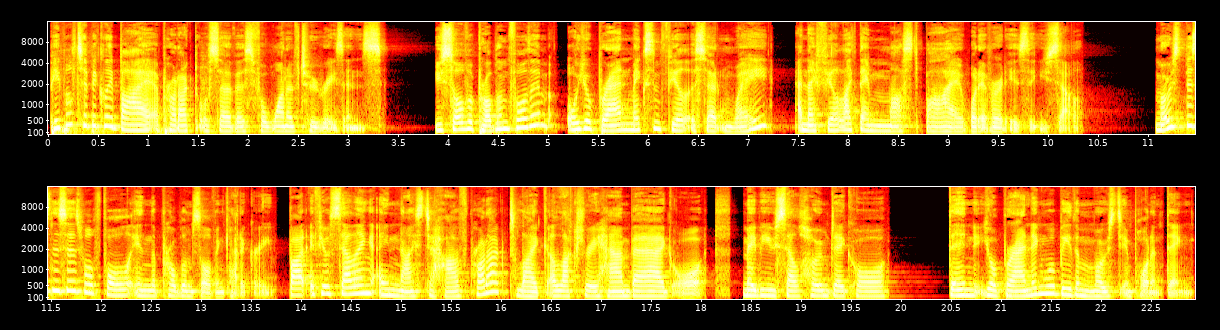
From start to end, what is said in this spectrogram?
People typically buy a product or service for one of two reasons. You solve a problem for them, or your brand makes them feel a certain way and they feel like they must buy whatever it is that you sell. Most businesses will fall in the problem solving category, but if you're selling a nice to have product like a luxury handbag or maybe you sell home decor, then your branding will be the most important thing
